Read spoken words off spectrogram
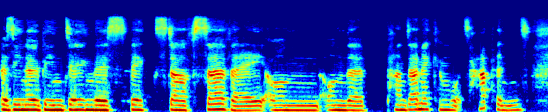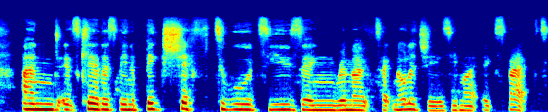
as you know, been doing this big staff survey on on the pandemic and what's happened. And it's clear there's been a big shift towards using remote technology, as you might expect.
